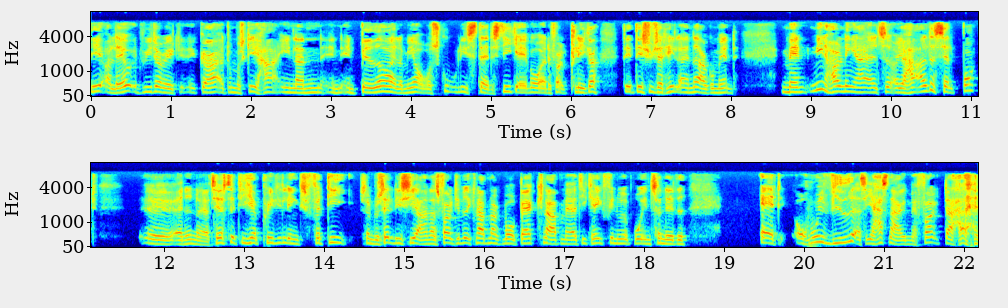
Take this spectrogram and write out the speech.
det at lave et redirect gør, at du måske har en eller anden, en, en bedre eller mere overskuelig statistik af, hvor er det folk klikker. Det, det synes jeg er et helt andet argument. Men min holdning er altid, og jeg har aldrig selv brugt øh, andet når jeg tester de her pretty links, fordi, som du selv lige siger, Anders, folk de ved knap nok, hvor back-knappen er, de kan ikke finde ud af at bruge internettet at overhovedet vide, altså jeg har snakket med folk, der har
